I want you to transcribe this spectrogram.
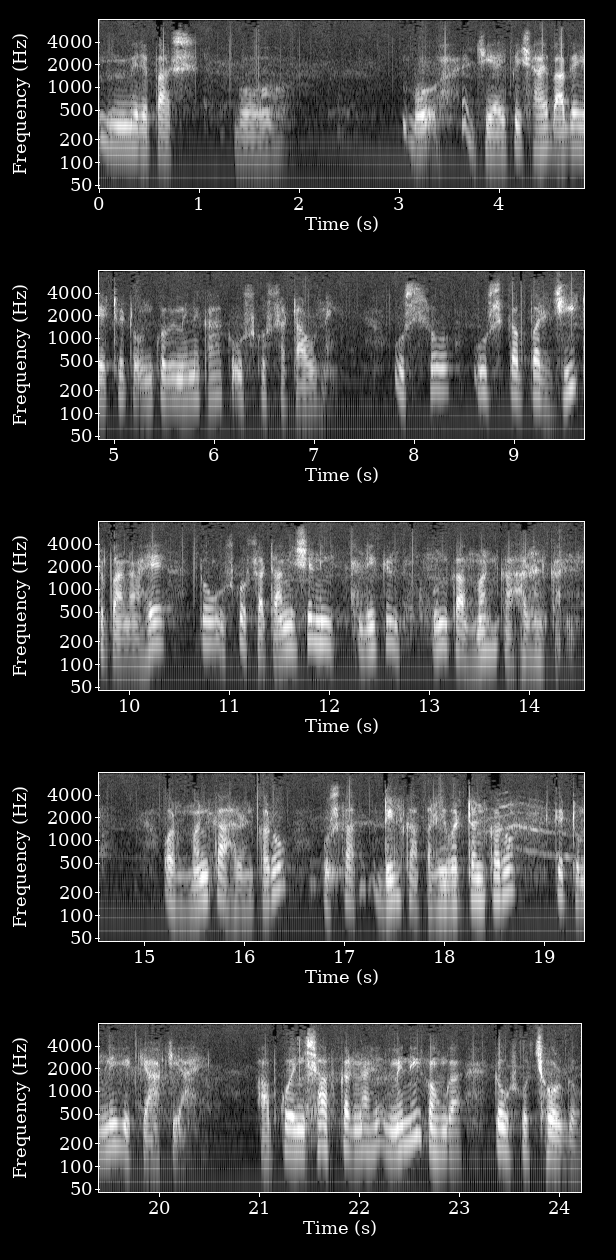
मेरे पास वो वो जीआईपी साहब आ गए थे तो उनको भी मैंने कहा कि उसको सटाओ नहीं। उसको उसका पर जीत पाना है तो उसको सटाने से नहीं, लेकिन उनका मन का हरण करने। और मन का हरण करो, उसका दिल का परिवर्तन करो कि तुमने ये क्या किया है। आपको इंसाफ करना है, मैं नहीं कहूँगा कि उसको छोड़ दो,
